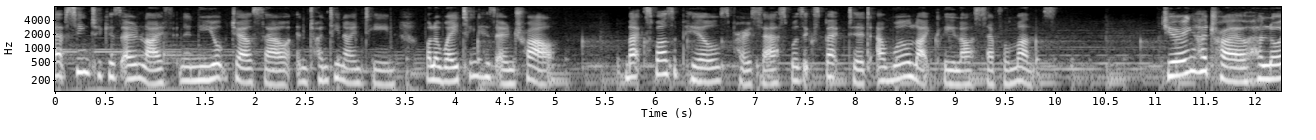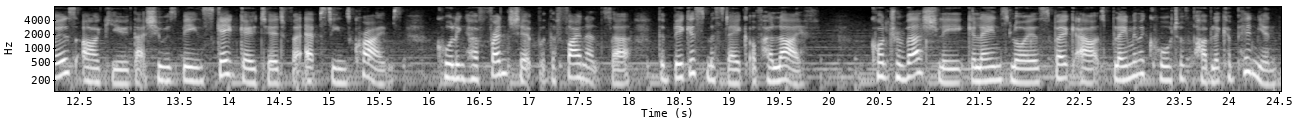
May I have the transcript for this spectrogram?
Epstein took his own life in a New York jail cell in 2019 while awaiting his own trial. Maxwell's appeals process was expected and will likely last several months. During her trial, her lawyers argued that she was being scapegoated for Epstein's crimes, calling her friendship with the financer the biggest mistake of her life. Controversially, Ghislaine's lawyers spoke out, blaming the court of public opinion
